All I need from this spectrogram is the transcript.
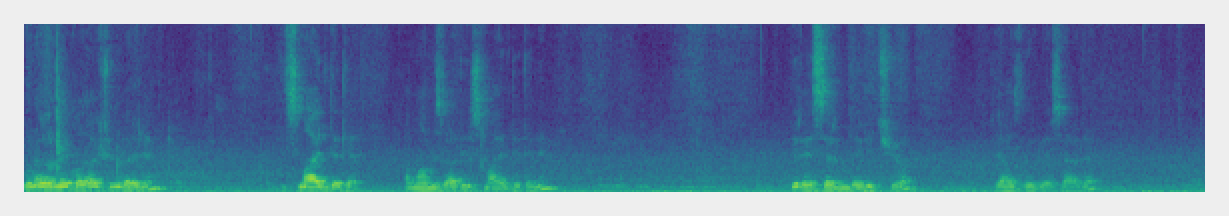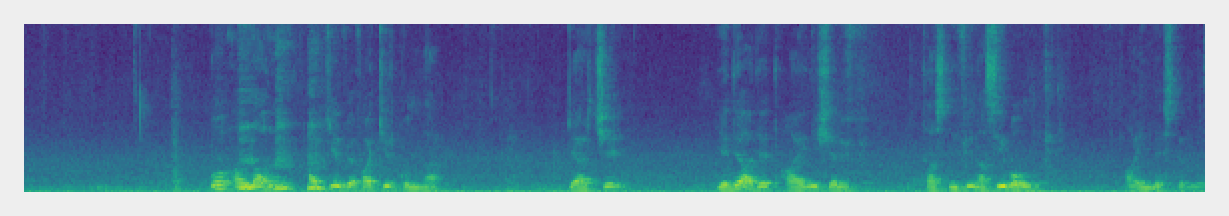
buna örnek olarak şunu verelim. İsmail Dede, Hamamizade İsmail Dede'nin bir eserinde geçiyor. Yazdığı bir eserde. Bu Allah'ın hakir ve fakir kuluna gerçi yedi adet ayni şerif tasnifi nasip oldu. Ayin besteliyor.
